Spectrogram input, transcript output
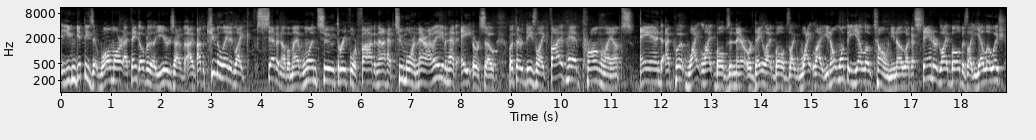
you can get these at Walmart. I think over the years, I've, I've, I've accumulated like seven of them. I have one, two, three, four, five, and then I have two more in there. I may even have eight or so, but they're these like five head prong lamps and I put white light bulbs in there or daylight bulbs like white light. You don't want the yellow tone, you know, like a standard light bulb is like yellowish.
